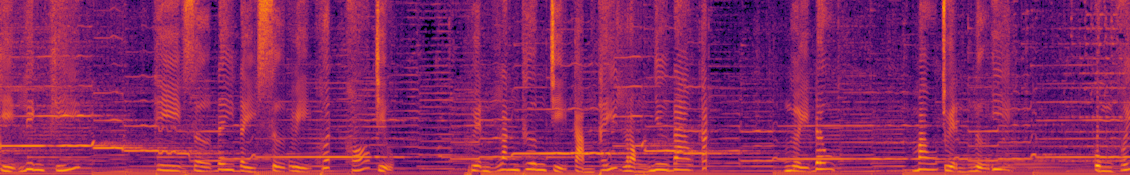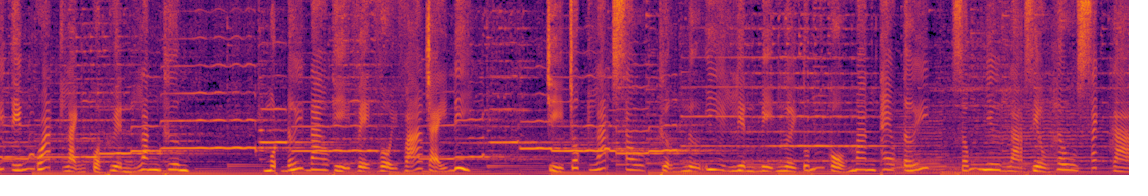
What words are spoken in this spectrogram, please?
kỳ linh khí. Thì giờ đây đầy sự ủy khuất khó chịu. Huyền lăng thương chỉ cảm thấy lòng như đau cắt Người đâu? Mau chuyện ngữ y. Cùng với tiếng quát lạnh của huyền lăng thương, Một đới đao thị vệ vội vã chạy đi. Chỉ chốc lát sau, Thượng ngữ y liền bị người túm cổ mang theo tới, Giống như là diều hâu sách gà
